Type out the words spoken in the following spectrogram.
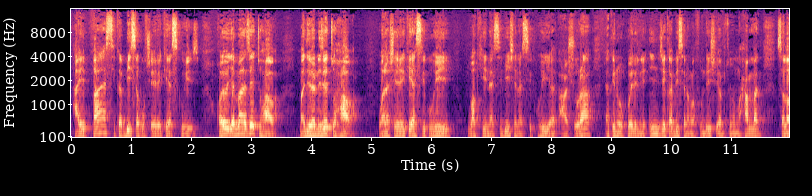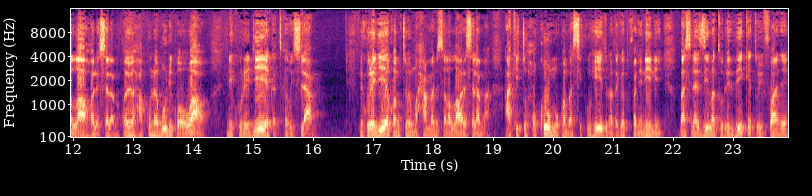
haipasi kabisa kusherekea siku hizi. Kwa hiyo jamaa zetu hawa majirani zetu hawa wanasherekea siku hii wakiinasibisha na siku hii ya ashura lakini ukweli ni nje kabisa na mafundisho ya mtume muhammad wasallam. Kwa hiyo hakuna budi kwa wao ni kurejea katika uislamu. Ni kurejea kwa mtume muhammad wasalama akituhukumu kwamba siku hii tunatakiwa tufanye nini basi lazima turidhike tuifanye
